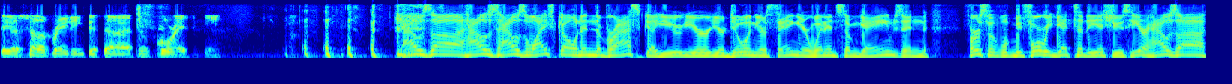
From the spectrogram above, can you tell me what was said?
you know, celebrating this uh, this glorious game. How's uh how's how's life going in Nebraska? You you're you're doing your thing. You're winning some games. And first, of all, before we get to the issues here, how's uh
